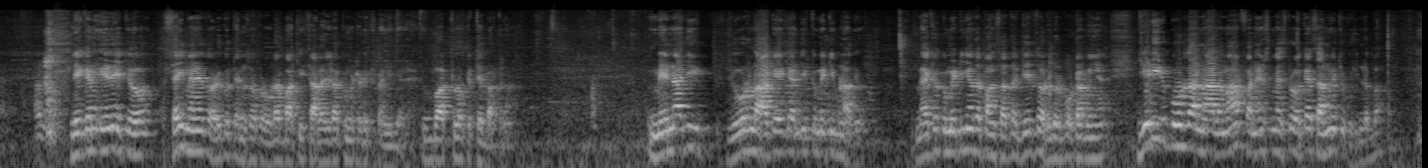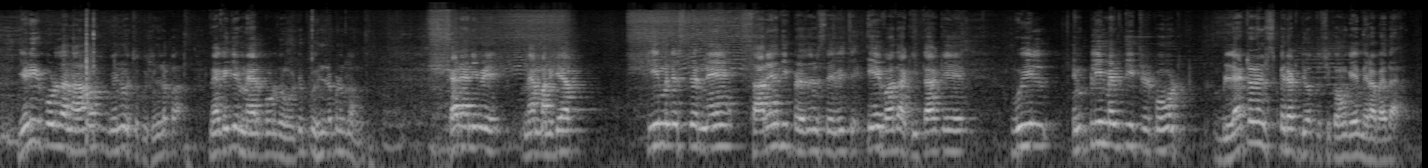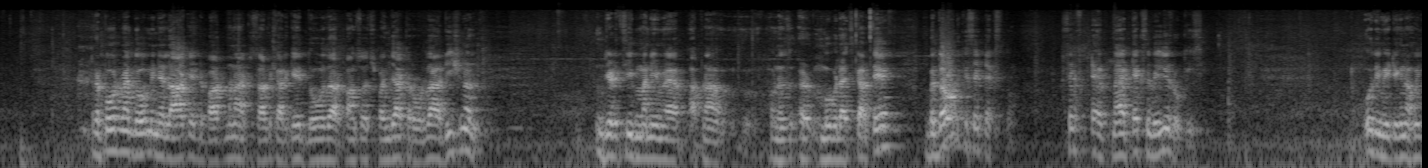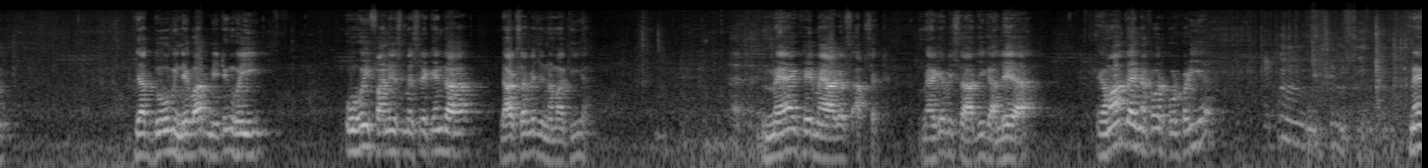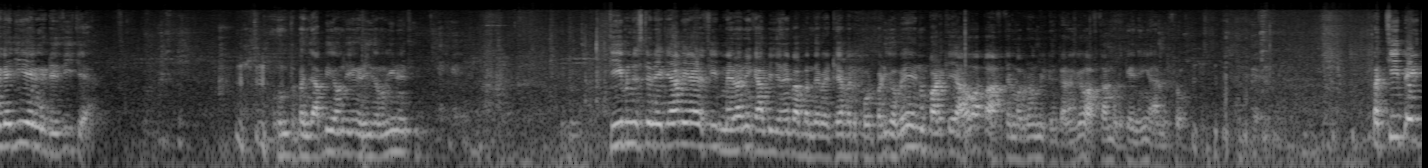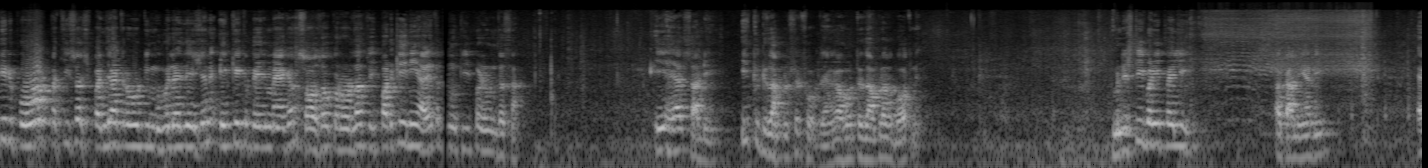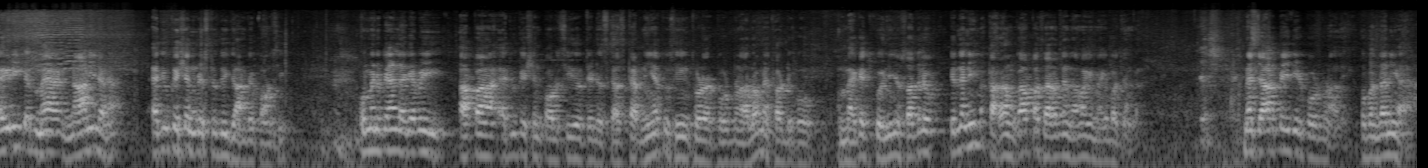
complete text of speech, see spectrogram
ਲੇਕਿਨ ਇਹਦੇ ਚੋਂ ਸਹੀ ਮੈਨੇ ਤੁਹਾਡੇ ਕੋਲ 300 ਕਰੋੜ ਹੈ ਬਾਕੀ ਸਾਰਾ ਜਿਹੜਾ ਕਮਿਟਡ ਐਕਸਪੈਂਡੀਚਰ ਹੈ ਵਰਤ ਲਓ ਕਿੱਥੇ ਵਰਤਣਾ ਮੇਨਾ ਜੀ ਜ਼ੋਰ ਲਾ ਕੇ ਕਿ ਜੀ ਕਮੇਟੀ ਬਣਾ ਦਿਓ। ਮੈਂ ਕਿਹਾ ਕਮੇਟੀਆਂ ਦਾ ਪੰਜ ਸੱਤ ਅੱਗੇ ਵੀ ਤੁਹਾਡੇ ਕੋਲ ਰਿਪੋਰਟਾਂ ਪਈਆਂ। ਜਿਹੜੀ ਰਿਪੋਰਟ ਦਾ ਨਾਮ ਆ ਫਾਈਨੈਂਸ ਮਿਨਿਸਟਰ ਹੋ ਕੇ ਸਾਨੂੰ ਇਹ 'ਚ ਕੁਛ ਨਹੀਂ ਲੱਭਾ। ਜਿਹੜੀ ਰਿਪੋਰਟ ਦਾ ਨਾਮ ਮੈਨੂੰ ਇਹ 'ਚ ਕੁਛ ਨਹੀਂ ਲੱਭਾ। ਮੈਂ ਕਿਹਾ ਜੀ ਮੈਂ ਰਿਪੋਰਟ ਦਊਂ ਤੇ ਕੁਛ ਨਹੀਂ ਲੱਭਣ ਤੁਹਾਨੂੰ ਖੈਰ ਐਨੀਵੇ ਮੈਂ ਮੰਨ ਗਿਆ ਚੀਫ ਮਿਨਿਸਟਰ ਨੇ ਸਾਰਿਆਂ ਦੀ ਪ੍ਰੈਜ਼ੈਂਸ ਦੇ ਵਿੱਚ ਇਹ ਵਾਅਦਾ ਕੀਤਾ ਕਿ we'll implement the report letter and spirit ਜੋ ਤੁਸੀਂ ਕਹੋਗੇ, ਮੇਰਾ ਵਾਅਦਾ ਹੈ। ਰਿਪੋਰਟ ਮੈਂ 2 ਮਹੀਨੇ ਲਾ ਕੇ ਡਿਪਾਰਟਮੈਂਟ ਨਾਲ ਕੰਸਲਟ ਕਰਕੇ 2556 ਕਰੋੜ ਦਾ ਐਡੀਸ਼ਨਲ ਜਿਹੜੀ ਸੀ ਮਨੀ ਮੈਂ ਆਪਣਾ ਹੁਣ ਮੋਬਿਲਾਈਜ਼ ਕਰਤੇ ਵਿਦਆਊਟ ਕਿਸੇ ਟੈਕਸ ਤੋਂ। ਸਿਰਫ ਟੈ- ਮੈਂ ਟੈਕਸ ਵੇਲੇ ਰੋਕੀ ਸੀ। ਉਹਦੀ ਮੀਟਿੰਗ ਨਾ ਹੋਈ। ਜਦ 2 ਮਹੀਨੇ ਬਾਅਦ ਮੀਟਿੰਗ ਹੋਈ, ਉਹੀ ਫਾਈਨੈਂਸ ਮਿਨਿਸਟਰ ਕਹਿੰਦਾ, ਡਾਕਟਰ ਸਾਹਿਬ, ਇਹ 'ਚ ਨਵਾਂ ਕੀ ਆ? ਮੈਂ ਕਿ ਮੈਂ ਆ ਗਿਆ ਅਪਸੈਟ ਮੈਂ ਕਿਹਾ, ਵੀ ਸਾਹ ਦੀ ਗੱਲ ਇਹ ਆ। ਇਮਾਨ ਦਾ ਇਹਨਾਂ ਕੋਲ ਰਿਪੋਰਟ ਪੜ੍ਹੀ ਆ? ਮੈਂ ਕਿਹਾ, ਜੀ, ਇਹ ਅੰਗਰੇਜ਼ੀ ਚ ਆ। ਹੁਣ ਤਾਂ ਪੰਜਾਬੀ ਆਉਂਦੀ, ਅੰਗਰੇਜ਼ੀ ਆਉਂਦੀ ਨਹੀਂ ਸੀ। ਚੀਫ ਮਿਨਿਸਟਰ ਨੇ ਕਿਹਾ ਵੀ ਅਸੀਂ ਮੇਰਾ ਨਹੀਂ ਖਿਆਲ ਵੀ ਜਿਹਨੇ ਬੰਦੇ ਬੈਠੇ ਆ ਰਿਪੋਰਟ ਪੜੀ ਹੋਵੇ, ਇਹਨੂੰ ਪੜ੍ਹ ਕੇ ਆਓ, ਆਪਾਂ ਹਫ਼ਤੇ ਮਗਰੋਂ ਮੀਟਿੰਗ ਕਰਾਂਗੇ ਹਫਤਾ ਮੁੜ ਕੇ ਨਹੀਂ ਆਇਆ ਮਿਸੋ 25 ਪੇਜ ਦੀ ਰਿਪੋਰਟ 2556 ਕਰੋੜ ਦੀ ਮੋਬਿਲਾਈਜੇਸ਼ਨ, ਇੱਕ ਇੱਕ ਪੇਜ ਮੈਂ ਕਿਹਾ 100 100 ਕਰੋੜ ਦਾ, ਤੁਸੀਂ ਪੜ੍ਹ ਕੇ ਨਹੀਂ ਆਏ, ਤਾਂ ਤੁਹਾਨੂੰ ਕੀ ਪੜ੍ਹਨ ਦੱਸਾਂ? ਇਹ ਹੈ ਸਾਡੀ, ਇੱਕ ਐਗਜ਼ਾਮਪਲ ਸਿਰ ਛੋੜ ਦਿਆਂਗਾ, ਹੋਰ ਐਗਜ਼ਾਮਪਲਾਂ ਬਹੁਤ ਨੇ। ਮਿਨਿਸਟਰੀ ਬਣੀ ਪਹਿਲੀ, ਅਕਾਲੀਆਂ ਦੀ। ਐਗਰੀ ਮੈਂ ਨਾਂ ਨਹੀਂ ਲੈਣਾ ਐਜੂਕੇਸ਼ਨ ਮਿਨਿਸਟਰ ਦੀ ਜਾਣਦੇ ਕੌਣ ਸੀ? ਉਹ ਮੈਨੂੰ ਕਹਿਣ ਲੱਗਿਆ ਵੀ ਆਪਾਂ ਐਜੂਕੇਸ਼ਨ ਪਾਲਿਸੀ ਦੇ ਉੱਤੇ ਡਿਸਕਸ ਕਰਨੀ ਆ, ਤੁਸੀਂ ਥੋੜਾ ਰਿਪੋਰਟ ਬਣਾ ਲਓ, ਮੈਂ ਤੁਹਾਡੇ ਕੋਲ ਮੈਂ ਕਿਹਾ ਕੋਈ ਨਹੀਂ ਜੋ ਸੱਦ ਲਿਓ। ਕਹਿੰਦਾ ਨਹੀਂ, ਮੈਂ ਘਰ ਆਉਂਗਾ ਆਪਾਂ ਸਾਰਾ ਦਿਨ ਦੇਵਾਂਗੇ ਮੈਂ ਕਿਹਾ ਬਹੁਤ ਚੰਗਾ ਮੈਂ 4 ਪੇਜ ਦੀ ਰਿਪੋਰਟ ਬਣਾ ਲਈ, ਉਹ ਬੰਦਾ ਨਹੀਂ ਆਇਆ।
